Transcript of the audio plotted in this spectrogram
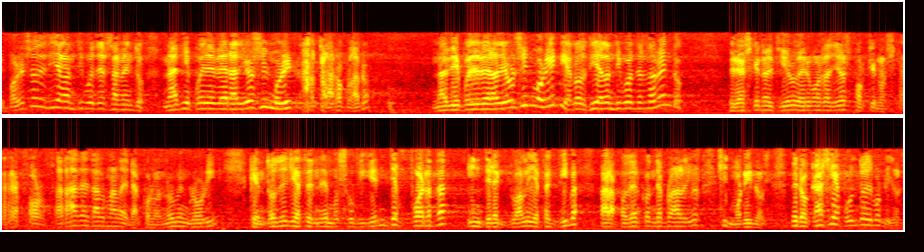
Y por eso decía el Antiguo Testamento, nadie puede ver a Dios sin morir. Ah, claro, claro. Nadie puede ver a Dios sin morir, ya lo decía el Antiguo Testamento. Pero es que en el cielo veremos a Dios porque nos reforzará de tal manera con el numen gloria que entonces ya tendremos suficiente fuerza intelectual y efectiva para poder contemplar a Dios sin morirnos. Pero casi a punto de morirnos.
